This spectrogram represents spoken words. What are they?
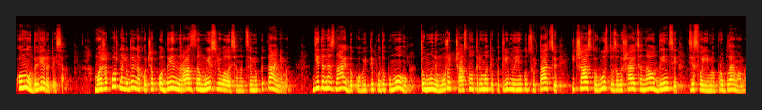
Кому довіритися? Майже кожна людина хоча б один раз замислювалася над цими питаннями. Діти не знають, до кого йти по допомогу, тому не можуть вчасно отримати потрібну їм консультацію і часто густо залишаються наодинці зі своїми проблемами.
